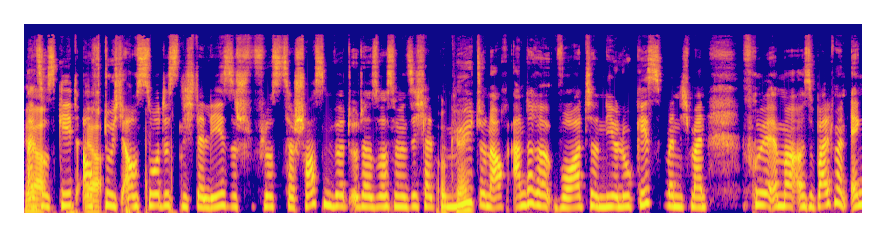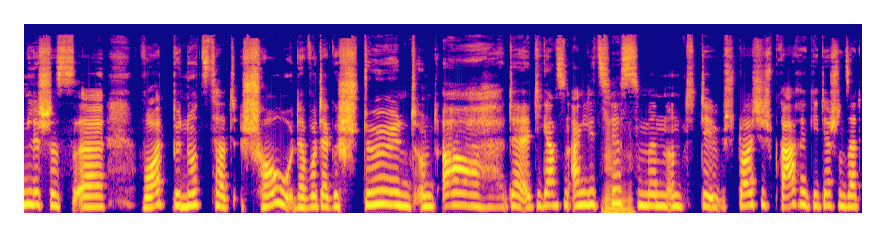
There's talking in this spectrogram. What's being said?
Ja. Also es geht auch ja. durchaus so, dass nicht der Lesefluss zerschossen wird oder sowas, wenn man sich halt okay. bemüht und auch andere Worte, Neologismen. Ich meine, früher immer, also sobald man englisches äh, Wort benutzt hat, Show, da wurde ja gestöhnt und oh, der, die ganzen Anglizismen mhm. und die deutsche Sprache geht ja schon seit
